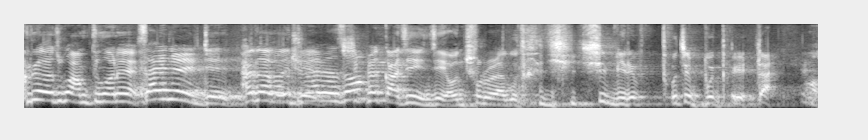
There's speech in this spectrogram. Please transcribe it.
그래가지고 아무튼 간에 사인을 이제 하다가 이제 연출하면서 10회까지 이제 연출을 하고 21회 도저히 못하겠다. 어.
